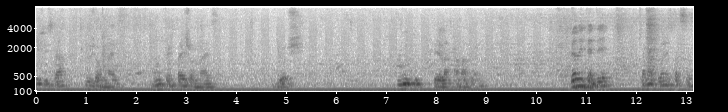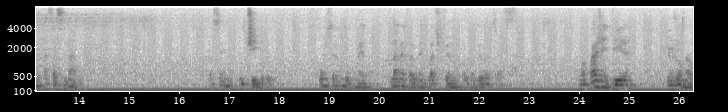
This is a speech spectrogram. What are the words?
Isso está nos jornais, nos principais jornais de hoje. Luto pela Amazônia. Dando a entender que a Amazônia está sendo assassinada sendo utílido, como sendo um documento, lamentavelmente, Vaticano, alguns anos atrás. Uma página inteira de um jornal,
